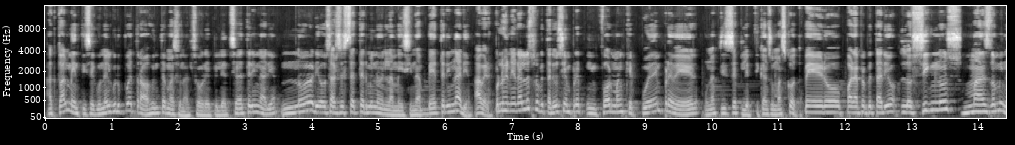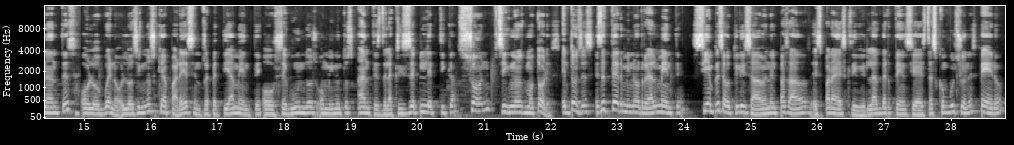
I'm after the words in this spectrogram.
Actualmente y según el Grupo de Trabajo Internacional sobre Epilepsia Veterinaria, no debería usarse este término en la medicina veterinaria. A ver, por lo general los propietarios siempre informan que pueden prever una crisis epiléptica en su mascota, pero para el propietario los signos más dominantes o los bueno, los signos que aparecen repetidamente o segundos o minutos antes de la crisis epiléptica son signos motores. Entonces, este término realmente siempre se ha utilizado en el pasado es para describir la advertencia de estas convulsiones, pero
